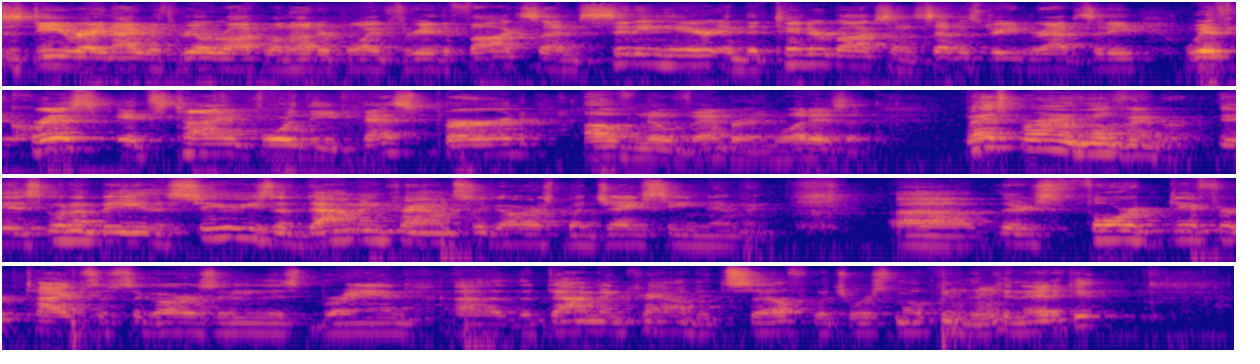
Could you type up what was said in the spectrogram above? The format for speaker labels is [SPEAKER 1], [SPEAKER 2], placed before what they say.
[SPEAKER 1] This is D Ray Knight with Real Rock 100.3 The Fox. I'm sitting here in the Tinderbox on 7th Street in Rapid City with Chris. It's time for the best burn of November. And what is it?
[SPEAKER 2] Best burn of November is going to be the series of Diamond Crown cigars by J.C. Newman. Uh, there's four different types of cigars in this brand. Uh, the Diamond Crown itself, which we're smoking, the Connecticut.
